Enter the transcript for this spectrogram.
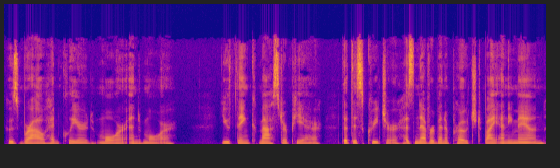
whose brow had cleared more and more, you think, Master Pierre, that this creature has never been approached by any man?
